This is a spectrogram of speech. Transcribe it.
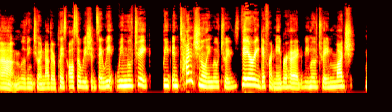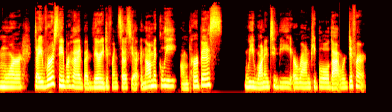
um, moving to another place. Also, we should say we we moved to a we intentionally moved to a very different neighborhood. We moved to a much more diverse neighborhood, but very different socioeconomically on purpose. We wanted to be around people that were different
